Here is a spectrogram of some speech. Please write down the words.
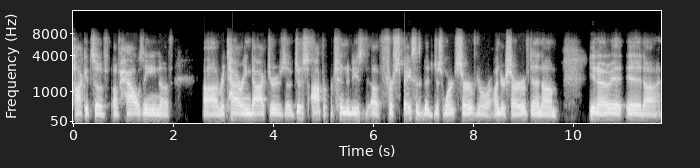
pockets of of housing, of uh, retiring doctors, of just opportunities uh, for spaces that just weren't served or underserved. And, um, you know, it, it uh,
